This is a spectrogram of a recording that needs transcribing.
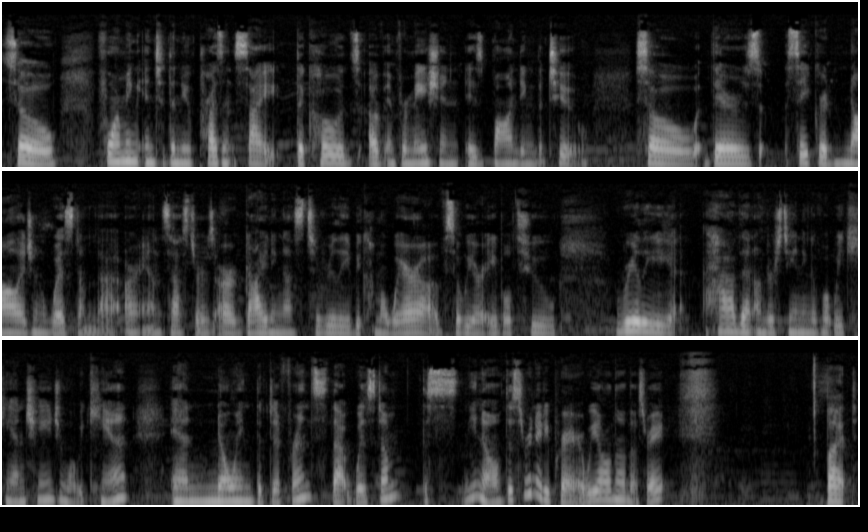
So, forming into the new present site, the codes of information is bonding the two. So, there's sacred knowledge and wisdom that our ancestors are guiding us to really become aware of so we are able to really have that understanding of what we can change and what we can't and knowing the difference that wisdom this you know the serenity prayer. We all know those right? But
